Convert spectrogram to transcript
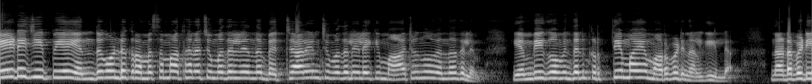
എ ഡി ജി പിയെ എന്തുകൊണ്ട് ക്രമസമാധാന ചുമതലയിൽ നിന്ന് ബറ്റാലിയൻ ചുമതലയിലേക്ക് മാറ്റുന്നുവെന്നതിലും എം വി ഗോവിന്ദൻ കൃത്യമായ മറുപടി നൽകിയില്ല. നടപടി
